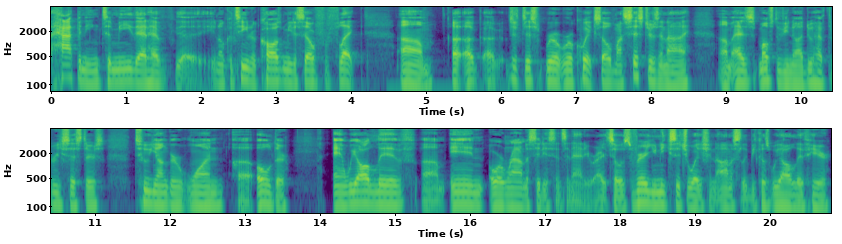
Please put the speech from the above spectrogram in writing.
happening to me that have uh, you know continue to cause me to self-reflect um uh, uh, uh, just just real real quick. So my sisters and I, um, as most of you know, I do have three sisters, two younger, one uh, older, and we all live um, in or around the city of Cincinnati, right? So it's a very unique situation, honestly, because we all live here.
